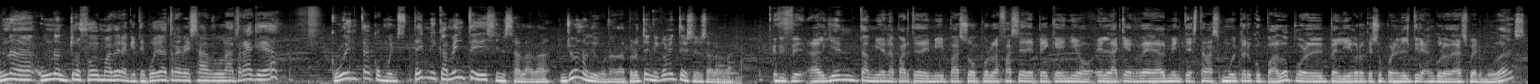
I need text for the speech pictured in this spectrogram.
una, un trozo de madera que te puede atravesar la tráquea cuenta como es- técnicamente es ensalada. Yo no digo nada, pero técnicamente es ensalada. Dice, ¿alguien también aparte de mí pasó por la fase de pequeño en la que realmente estabas muy preocupado por el peligro que supone el triángulo de las Bermudas?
